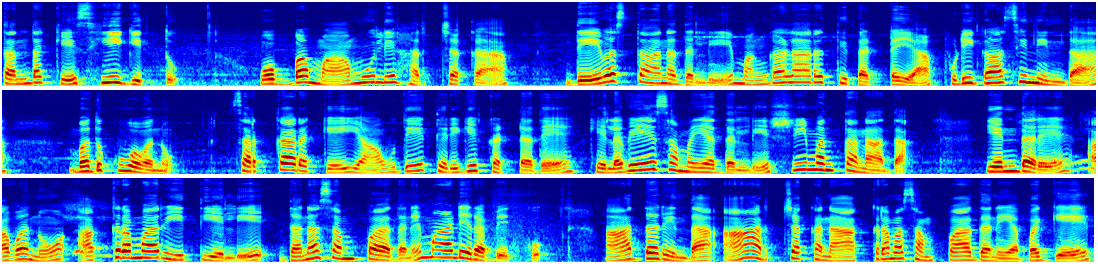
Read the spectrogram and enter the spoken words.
ತಂದ ಕೇಸ್ ಹೀಗಿತ್ತು. ಒಬ್ಬ ಮಾಮೂಲಿ ಅರ್ಚಕ ದೇವಸ್ಥಾನದಲ್ಲಿ ಮಂಗಳಾರತಿ ತಟ್ಟೆಯ ಪುಡಿಗಾಸಿನಿಂದ ಬದುಕುವವನು. ಸರ್ಕಾರಕ್ಕೆ ಯಾವುದೇ ತೆರಿಗೆ ಕಟ್ಟದೆ ಕೆಲವೇ ಸಮಯದಲ್ಲಿ ಶ್ರೀಮಂತನಾದ. ಎಂದರೆ ಅವನು ಅಕ್ರಮ ರೀತಿಯಲ್ಲಿ ಧನ ಸಂಪಾದನೆ ಮಾಡಿರಬೇಕು. ಆದ್ದರಿಂದ ಆ ಅರ್ಚಕನ ಅಕ್ರಮ ಸಂಪಾದನೆಯ ಬಗ್ಗೆ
